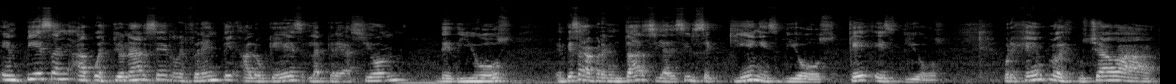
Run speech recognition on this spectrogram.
empiezan a cuestionarse referente a lo que es la creación de Dios, empiezan a preguntarse y a decirse quién es Dios, qué es Dios. Por ejemplo, escuchaba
